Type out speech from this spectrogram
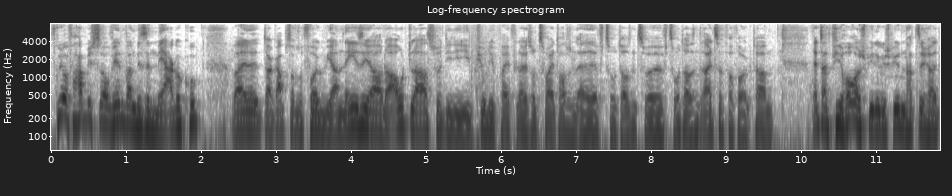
Früher habe ich so auf jeden Fall ein bisschen mehr geguckt, weil da gab es dann so Folgen wie Amnesia oder Outlast, für die die PewDiePie vielleicht so 2011, 2012, 2013 verfolgt haben. Der hat halt viel Horrorspiele gespielt und hat sich halt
